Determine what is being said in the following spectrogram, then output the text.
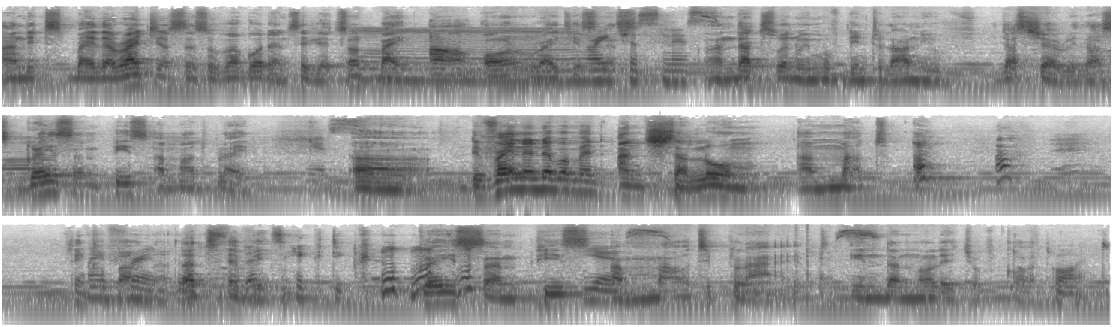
And it's by the righteousness of our God and Savior. It's not by mm. our own righteousness. Righteousness. And that's when we moved into and you've just shared with us. Grace and peace are multiplied. Yes. Uh, divine enablement and shalom are multiplied. Ah, Think My about friend, that. That's, heavy. That's hectic. Grace and peace Yes. are multiplied in the knowledge of God. God.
